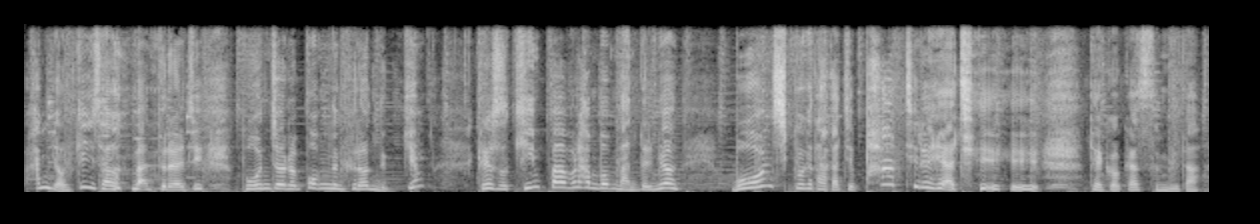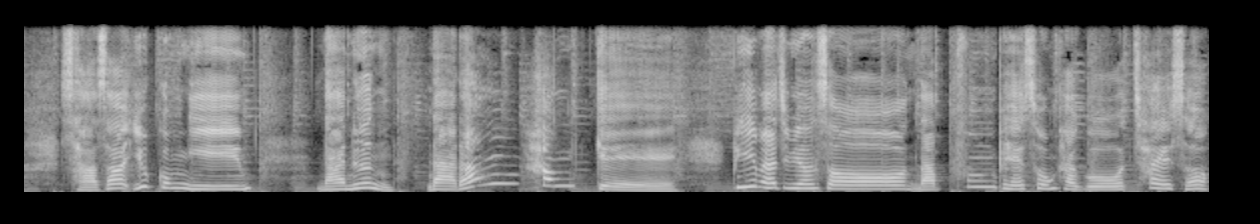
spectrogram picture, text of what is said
한 10개 이상은 만들어야지 본전을 뽑는 그런 느낌? 그래서 김밥을 한번 만들면 모은 식구가 다 같이 파티를 해야지 될 것 같습니다. 4460님, 나는 나랑 함께 비 맞으면서 납품 배송하고 차에서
